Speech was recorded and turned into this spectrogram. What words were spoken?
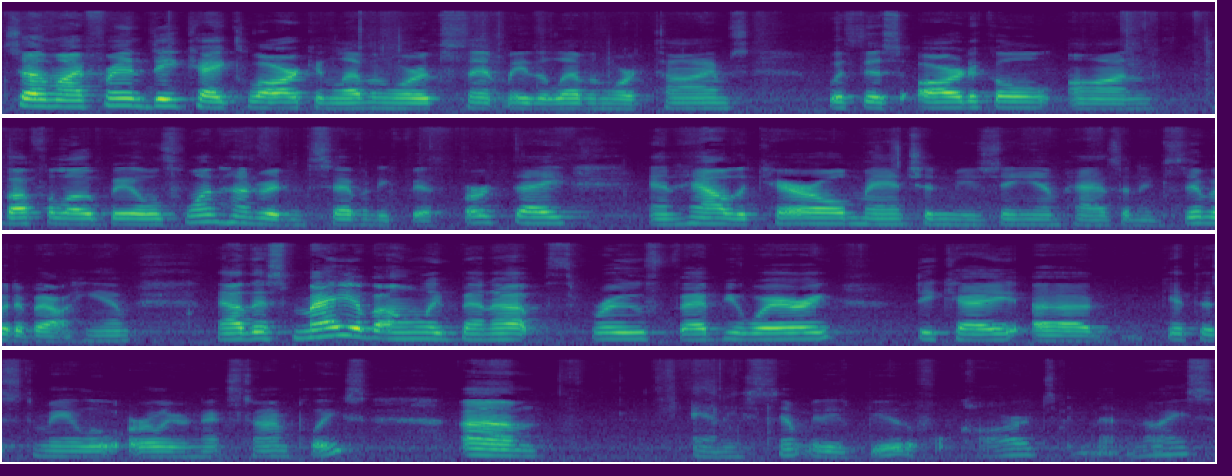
So, my friend DK Clark in Leavenworth sent me the Leavenworth Times with this article on Buffalo Bill's 175th birthday and how the Carroll Mansion Museum has an exhibit about him. Now, this may have only been up through February. DK, uh, get this to me a little earlier next time, please. Um, and he sent me these beautiful cards. Isn't that nice?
